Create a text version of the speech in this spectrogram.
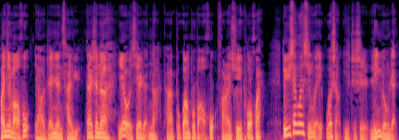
环境保护要人人参与，但是呢，也有些人呢，他不光不保护，反而去破坏。对于相关行为，我省一直是零容忍。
